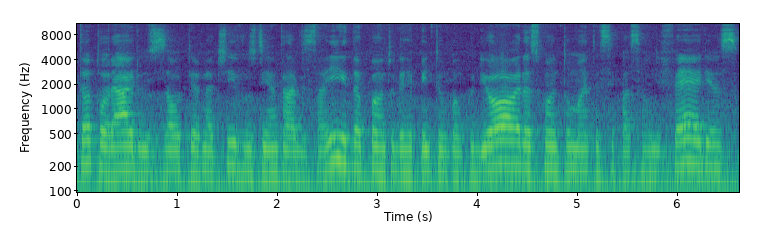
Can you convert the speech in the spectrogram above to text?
tanto horários alternativos de entrada e saída, quanto de repente um banco de horas, quanto uma antecipação de férias,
